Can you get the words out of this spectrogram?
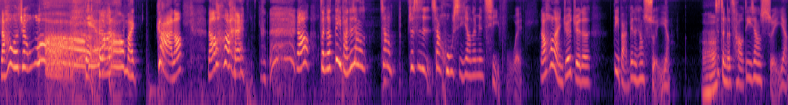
然后我就觉得哇，天啊，Oh my God！然后，然后后来，然后整个地板就像像就是像呼吸一样那边起伏哎。然后后来你就会觉得地板变得像水一样，就整个草地像水一样。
